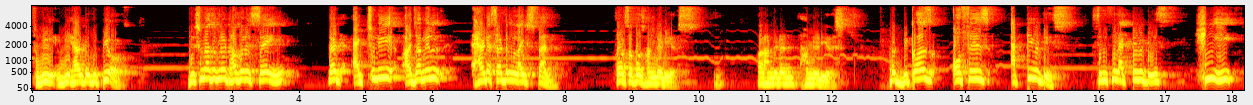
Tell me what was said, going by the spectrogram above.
So we, we have to be pure. Vishwanath Thakur is saying that actually Ajamil had a certain lifespan for suppose 100 years or 100 and 100 years. But because of his activities, sinful activities, he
